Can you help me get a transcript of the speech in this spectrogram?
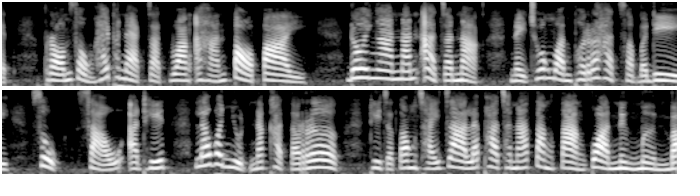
ท พร้อมส่งให้แผนกจัดวางอาหารต่อไป โดยงานนั้นอาจจะหนักในช่วงวันพฤหัสบดี ศุกร์เสาร์อาทิตย์ และวันหยุดนักขัตฤกษ์ที่จะต้องใช้จานและภาชนะต่างๆ กว่า 10,000 ใบ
